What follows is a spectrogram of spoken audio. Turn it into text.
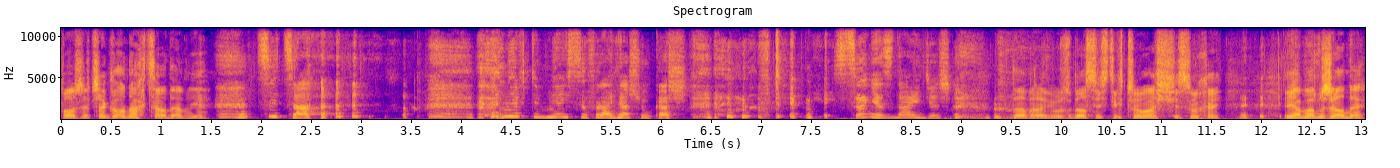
Boże, czego ona chce ode mnie? Cyca. Nie w tym miejscu, Frania, szukasz. W tym miejscu nie znajdziesz. Dobra, już dosyć tych czułości, słuchaj. Ja mam żonę.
